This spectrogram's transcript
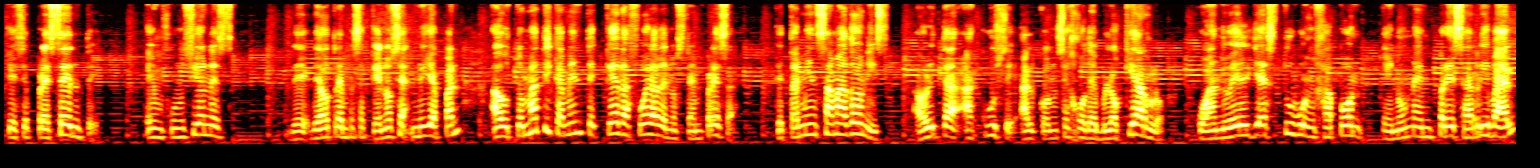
que se presente en funciones de, otra empresa que no sea New Japan, automáticamente queda fuera de nuestra empresa. Que también Sam Adonis ahorita acuse al consejo de bloquearlo cuando él ya estuvo en Japón en una empresa rival,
